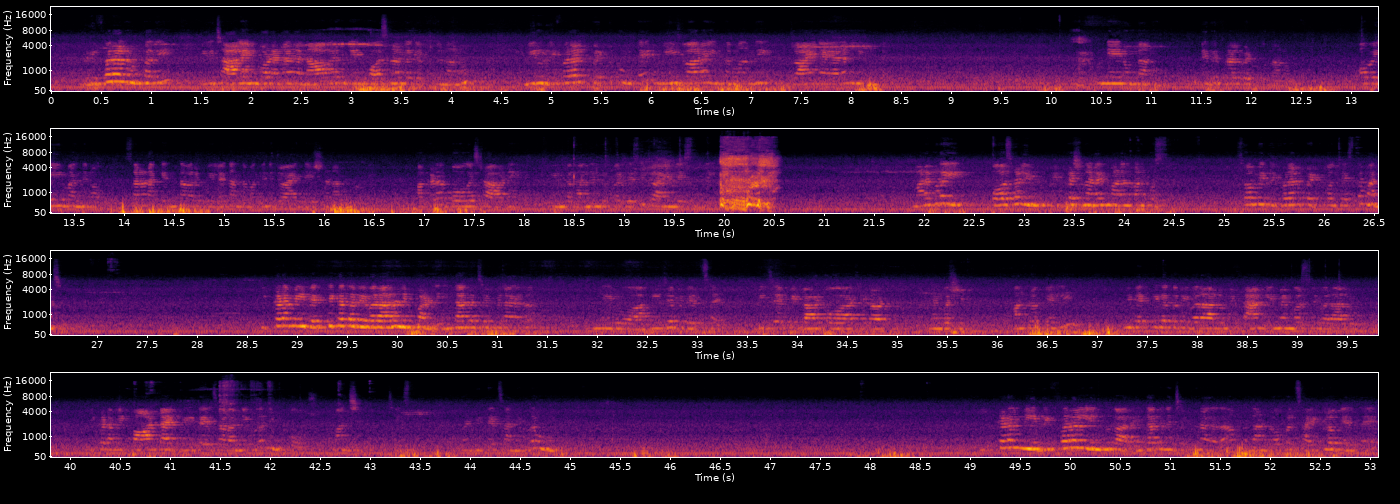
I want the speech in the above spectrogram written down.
రిఫరల్ ఉంటుంది. ఇది చాలా ఇంపార్టెంట్ అంటే నా వైపు నేను పర్సనల్గా చెప్తున్నాను. మీరు రిఫరల్ పెట్టుకుంటే మీ ద్వారా ఇంతమంది జాయిన్ అయ్యారని మీకు నేనున్నాను. నేను రిఫరల్ పెట్టుకున్నాను. ఓ వెయ్యి మందినో సరే నాకు ఎంతవరకు వీలైతే అంతమందిని జాయిన్ చేశాను అనుకోండి. అక్కడ బోగస్ రావని ఇంతమందిని రిఫర్ చేసి జాయిన్ చేసింది. మనకు కూడా ఈ పర్సనల్ ఇంప్రెషన్ అనేది మనది మనకు వస్తుంది. సో మీరు రిఫరల్ పెట్టుకొని చేస్తే మంచిది. ఇక్కడ మీ వ్యక్తిగత వివరాలు నింపండి. ఇందాక చెప్పినా కదా మీరు ఆ BJP website BJP dot ORG dot membership అందులోకి వెళ్ళి మీ వ్యక్తిగత వివరాలు మీ ఫ్యామిలీ మెంబర్స్ వివరాలు ఇక్కడ మీ కాంటాక్ట్ డీటెయిల్స్ అవన్నీ కూడా నింపుకోవచ్చు. మంచిది. చేసి డీటెయిల్స్ అన్నీ కూడా ఉంటాయి ఇక్కడ మీ రిఫరల్ లింక్ ద్వారా ఇందాక నేను చెప్పినా కదా దాని లోపల సైట్లోకి వెళ్తే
